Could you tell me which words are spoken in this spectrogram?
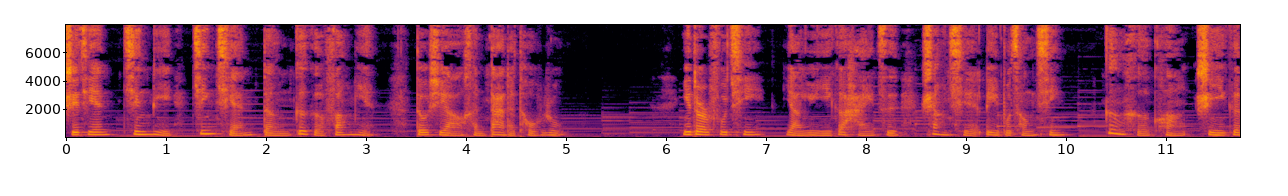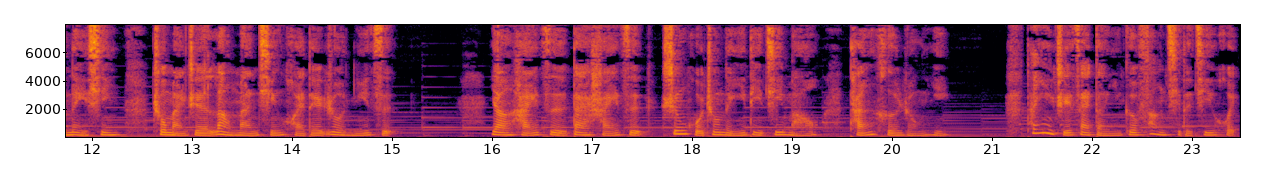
时间、精力、金钱等各个方面。都需要很大的投入。一对夫妻养育一个孩子尚且力不从心，更何况是一个内心充满着浪漫情怀的弱女子？养孩子、带孩子，生活中的一地鸡毛，谈何容易？她一直在等一个放弃的机会。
